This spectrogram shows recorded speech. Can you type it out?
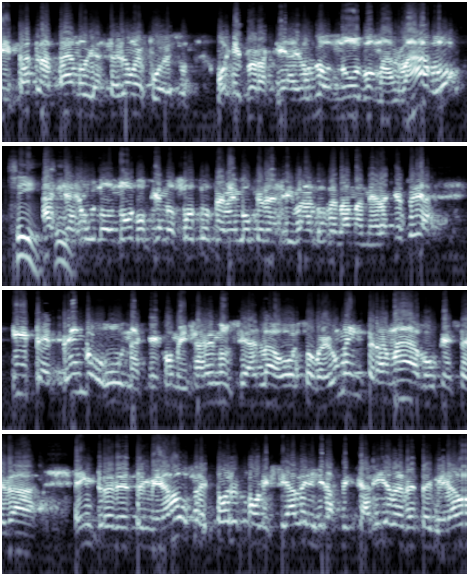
está tratando de hacer un esfuerzo, oye, pero aquí hay unos nudos malvados, sí, aquí hay unos nudos que nosotros tenemos que derribarlos de la manera que sea. Y te tengo una que comencé a denunciarla hoy sobre un entramado que se da entre determinados sectores policiales y la fiscalía de determinados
